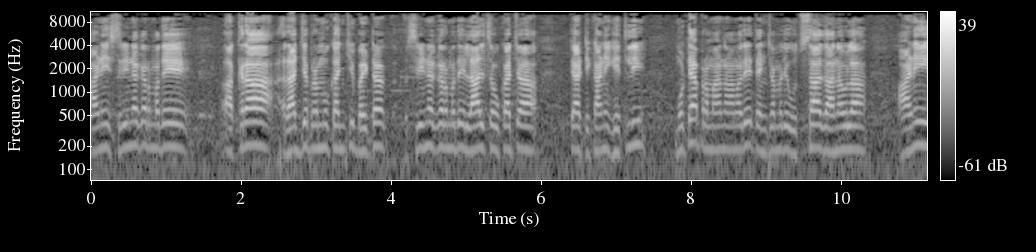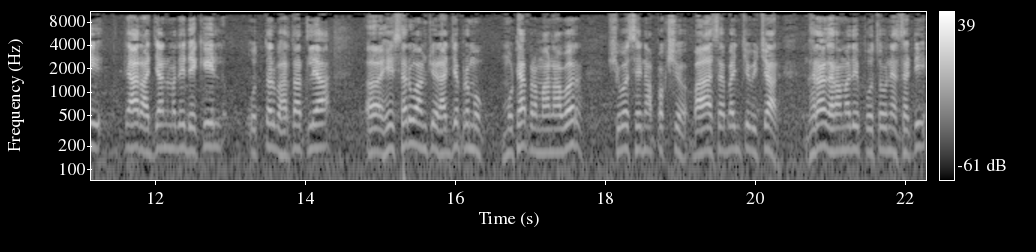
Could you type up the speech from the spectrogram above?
आणि श्रीनगरमध्ये अकरा राज्यप्रमुखांची बैठक श्रीनगरमध्ये लाल चौकाच्या त्या ठिकाणी घेतली. मोठ्या प्रमाणामध्ये त्यांच्यामध्ये उत्साह जाणवला आणि त्या राज्यांमध्ये देखील उत्तर भारतातल्या हे सर्व आमचे राज्यप्रमुख मोठ्या प्रमाणावर शिवसेना पक्ष बाळासाहेबांचे विचार घराघरामध्ये पोहोचवण्यासाठी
